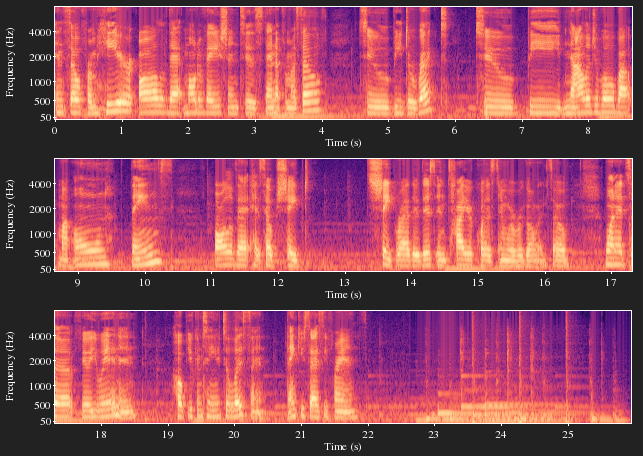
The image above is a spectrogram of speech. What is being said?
And so, from here, all of that motivation to stand up for myself, to be direct, to be knowledgeable about my own things, all of that has helped shape shape rather this entire quest and where we're going. So, wanted to fill you in and hope you continue to listen. Thank you, sassy friends. Thank you.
